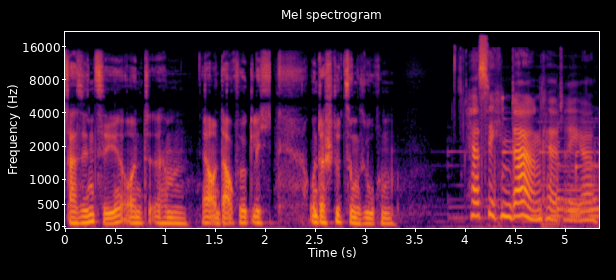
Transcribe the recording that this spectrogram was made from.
da sind sie und ähm, ja, und da auch wirklich Unterstützung suchen. Herzlichen Dank, Herr Träger.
